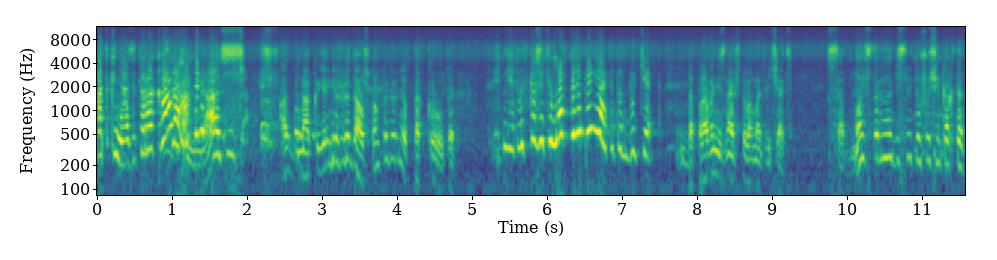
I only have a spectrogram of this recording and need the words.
от князя Таракана. Князь? Однако я не ожидал, что он повернет так круто. Нет, вы скажите, ловко ли принять этот букет? Да право не знаю, что вам отвечать. С одной стороны, действительно уж очень как-то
